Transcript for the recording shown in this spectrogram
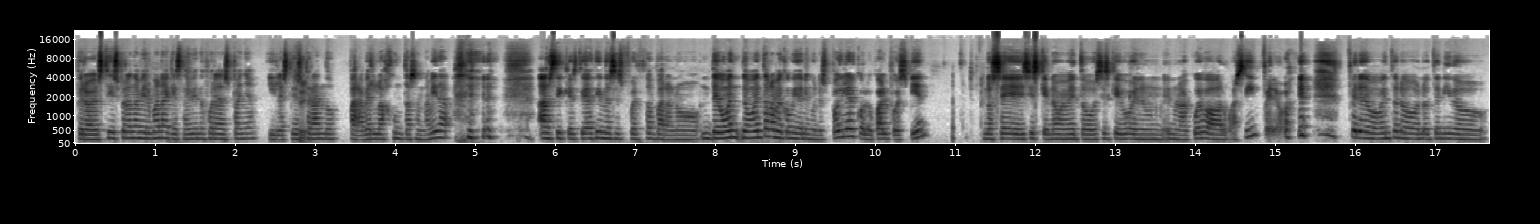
pero estoy esperando a mi hermana que está viviendo fuera de España y la estoy esperando para verla juntas en Navidad. Así que estoy haciendo ese esfuerzo para no... De, momento no me he comido ningún spoiler, con lo cual pues bien. No sé si es que no me meto, si es que vivo en, en una cueva o algo así, pero, pero de momento no, no he tenido...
